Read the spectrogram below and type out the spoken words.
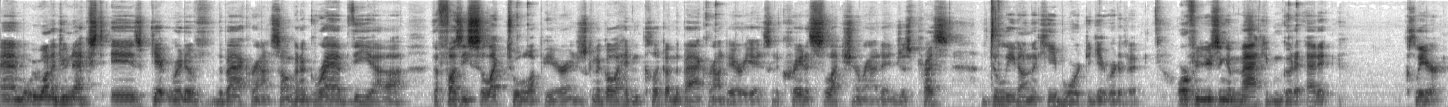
And what we want to do next is get rid of the background. So I'm going to grab the, uh, the fuzzy select tool up here and just going to go ahead and click on the background area. It's going to create a selection around it and just press delete on the keyboard to get rid of it. Or if you're using a Mac, you can go to edit, clear.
